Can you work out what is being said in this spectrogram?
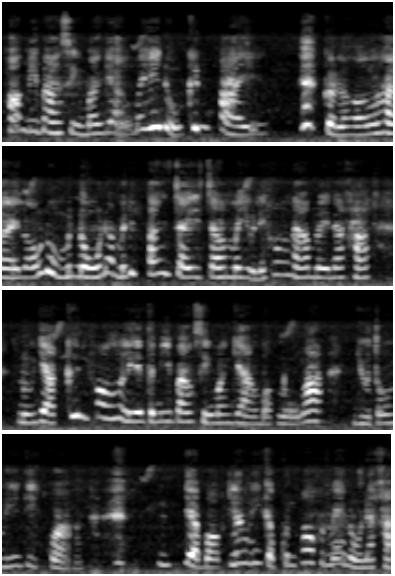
เพราะมีบางสิ่งบางอย่างไม่ให้หนูขึ้นไป ก็ร้องไห้ร้องหนูมันหนูนะไม่ได้ตั้งใจจะมาอยู่ในห้องน้ำเลยนะคะ หนูอยากขึ้นห้องเรียนแต่มีบางสิ่งบางอย่าง บอกหนูว่าอยู่ตรงนี้ดีกว่า อย่าบอกเรื่องนี้กับคุณพ่อคุณแม่หนูนะคะ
